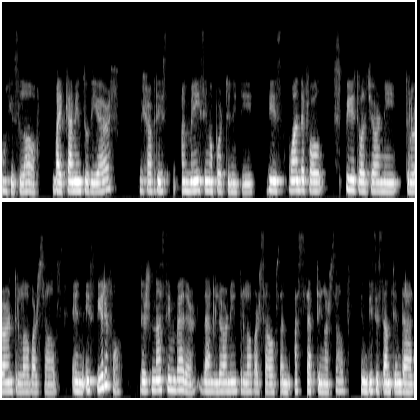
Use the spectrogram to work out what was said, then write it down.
on His love. By coming to the earth, we have this amazing opportunity, this wonderful spiritual journey to learn to love ourselves. And it's beautiful there's nothing better than learning to love ourselves and accepting ourselves. And this is something that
